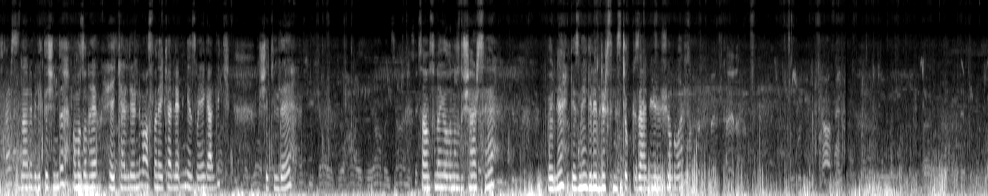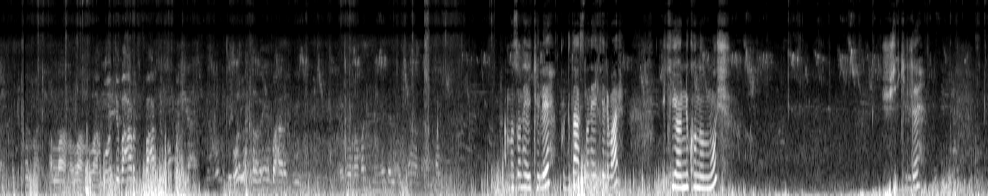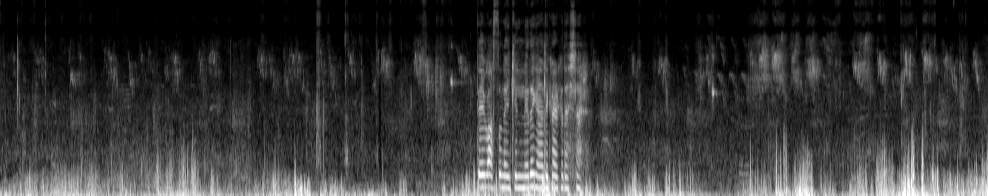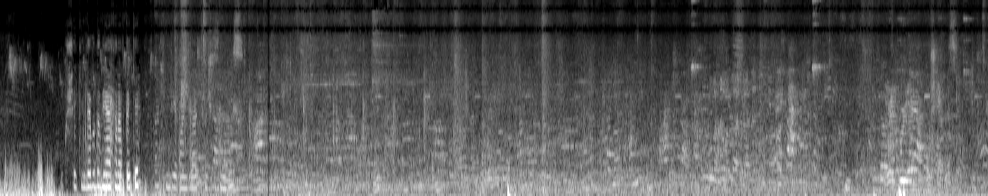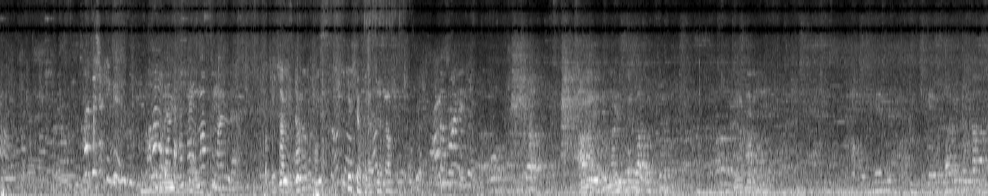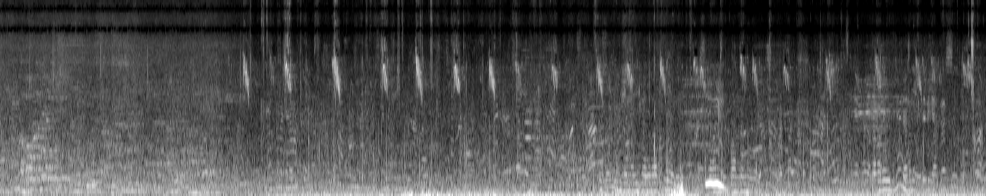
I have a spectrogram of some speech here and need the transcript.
Arkadaşlar sizlerle birlikte şimdi Amazon he heykellerini ve aslan heykellerini gezmeye geldik. Bu şekilde Samsun'a yolunuz düşerse böyle gezmeye gelebilirsiniz. Çok güzel bir yürüyüş yolu var. Allah Allah Allah. Amazon heykeli. Burada da aslan heykeli var. İki yönlü konulmuş. Şu şekilde. Dev aslan heykeline de geldik arkadaşlar. şekilde. Bu da diğer taraftaki. Şimdi yabancılar köşesindeyiz. Geçiyor kadar. Oraya gidecek misin? Yanımızda bir yaklaşsın ki. Ama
